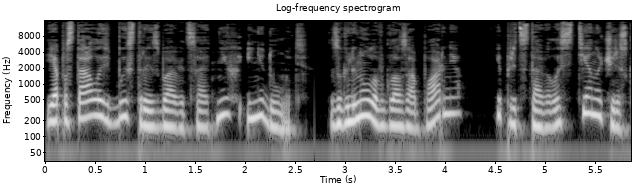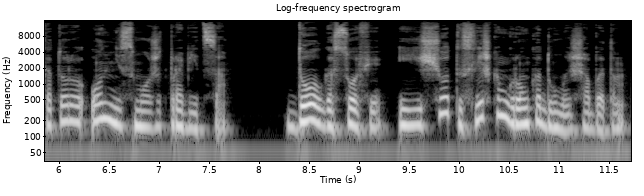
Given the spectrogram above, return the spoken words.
Я постаралась быстро избавиться от них и не думать. Заглянула в глаза парня и представила стену, через которую он не сможет пробиться. Долго, Софи, и еще ты слишком громко думаешь об этом.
